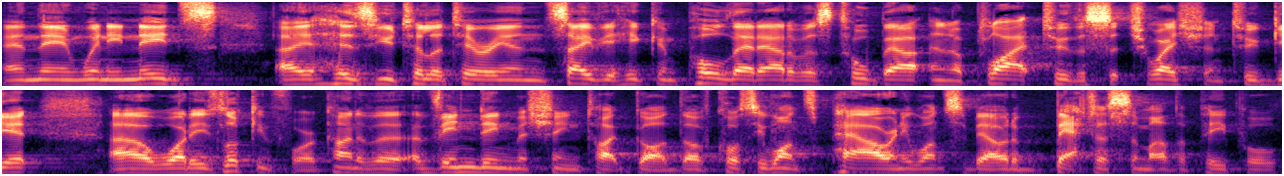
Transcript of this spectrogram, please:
And then when he needs uh, his utilitarian savior, he can pull that out of his tool belt and apply it to the situation to get uh, what he's looking for, kind of a, a vending machine type God. Though, of course, he wants power and he wants to be able to batter some other people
